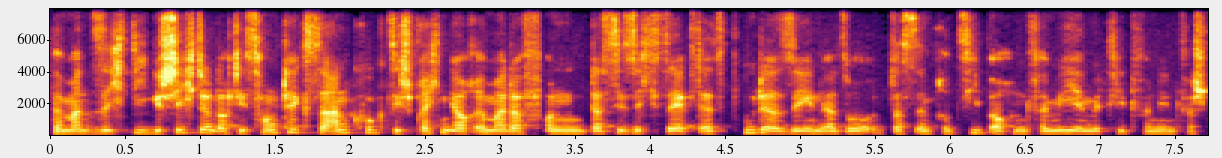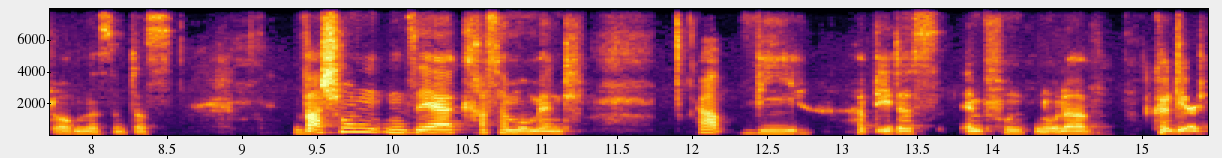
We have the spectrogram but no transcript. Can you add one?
wenn man sich die Geschichte und auch die Songtexte anguckt, sie sprechen ja auch immer davon, dass sie sich selbst als Bruder sehen, also dass im Prinzip auch ein Familienmitglied von denen verstorben ist. Und das war schon ein sehr krasser Moment. Ja. Wie habt ihr das empfunden oder könnt ihr euch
